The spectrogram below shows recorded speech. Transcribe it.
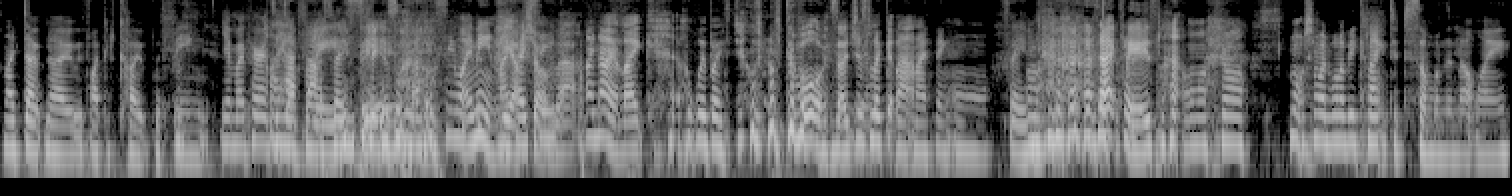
and I don't know if I could cope with being. yeah, my parents I are definitely that same thing as well. See what I mean? Like I see, that. I know. Like we're both children of divorce. I just yeah. look at that and I think, oh, same. exactly. It's like I'm not sure. not sure I'd want to be connected to someone in that way.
